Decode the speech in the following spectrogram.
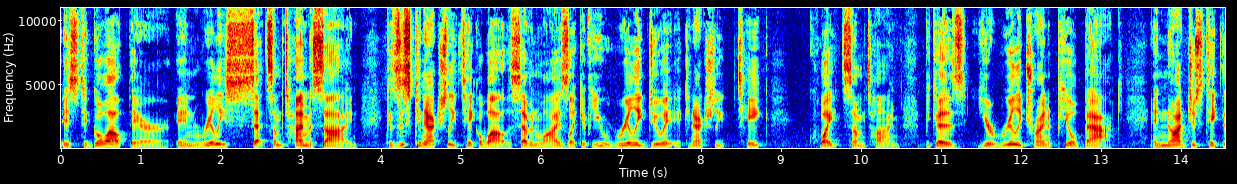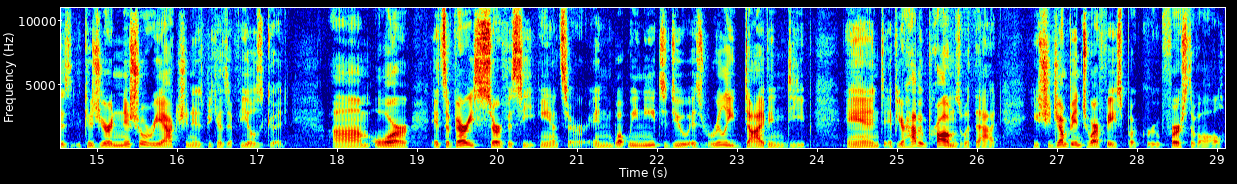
is to go out there and really set some time aside because this can actually take a while the seven whys like if you really do it it can actually take quite some time because you're really trying to peel back and not just take this because your initial reaction is because it feels good um, or it's a very surfacey answer. And what we need to do is really dive in deep. And if you're having problems with that, you should jump into our Facebook group, first of all,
